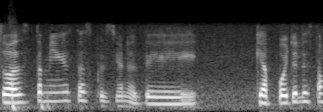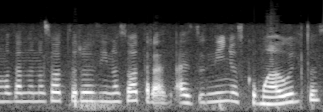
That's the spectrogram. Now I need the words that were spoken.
todas también estas cuestiones de qué apoyo le estamos dando nosotros y nosotras a estos niños como adultos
